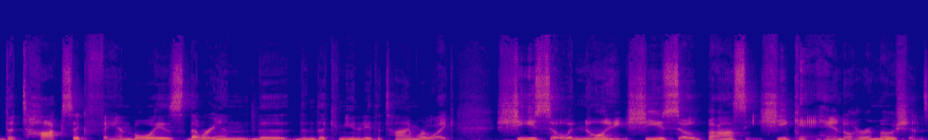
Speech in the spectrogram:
the toxic fanboys that were in the, the, the community at the time were like she's so annoying she's so bossy she can't handle her emotions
